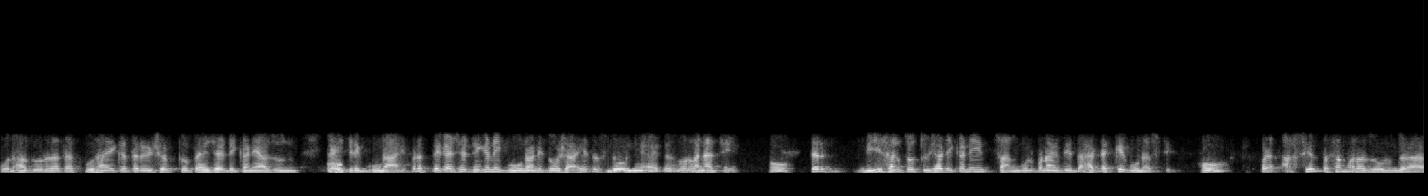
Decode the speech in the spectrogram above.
पुन्हा दूर जातात पुन्हा एकत्र येऊ शकतो त्याच्या ठिकाणी अजून काहीतरी गुण आहे. प्रत्येकाच्या ठिकाणी गुण आणि दोष आहेतच. दोन्ही आहेतच बरोबर. मनाचे. हो. तर मी सांगतो तुझ्या ठिकाणी चांगुलपणा अगदी दहा टक्के गुण असतील. हो. पण असेल तसा मला जोडून राहा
